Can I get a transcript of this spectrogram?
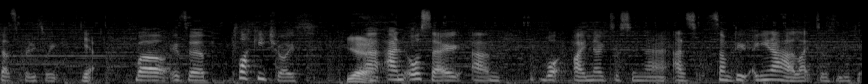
That's pretty sweet. Yeah. Well, it's a plucky choice. Yeah. Uh, and also, um, what I noticed in there, as somebody, you know how I like to listen to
